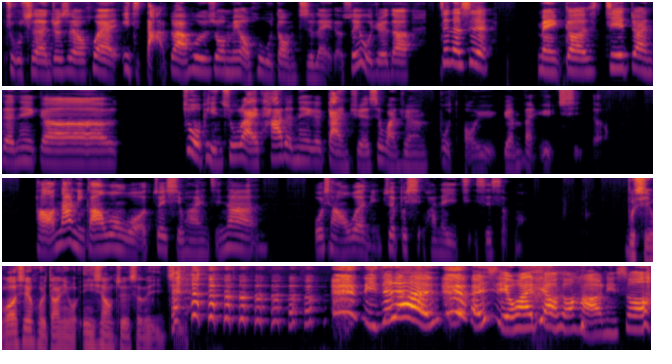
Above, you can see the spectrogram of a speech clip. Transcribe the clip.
主持人就是会一直打断，或者说没有互动之类的。所以我觉得真的是每个阶段的那个作品出来，他的那个感觉是完全不同于原本预期的。好，那你刚刚问我最喜欢一集，那我想要问你最不喜欢的一集是什么？不行，我要先回答你我印象最深的一集。你真的很很喜欢跳说好，你说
